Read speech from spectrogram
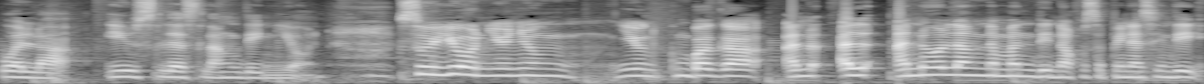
wala, useless lang din yon So yun, yun yung, yun, kumbaga, ano, al, ano lang naman din ako sa Pinas, hindi,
